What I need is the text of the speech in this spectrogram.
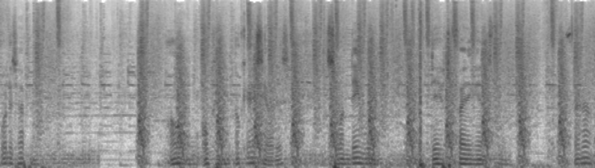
what is happening? Oh, okay, okay, I see how it is. So when they win, they have to fight against me. Fair enough.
